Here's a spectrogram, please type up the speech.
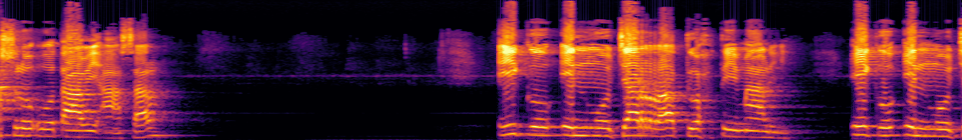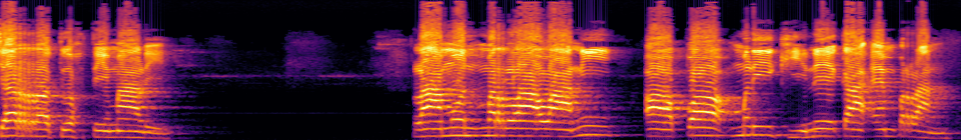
aslu utawi asal. Iku in mujarraduh timali iku in mujarradu ihtimali. Lamun merlawani apa mligine kaemperan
